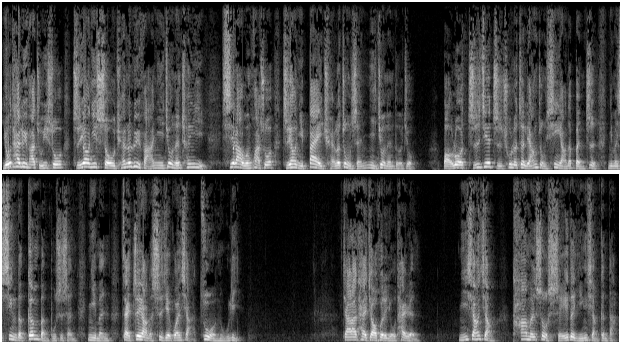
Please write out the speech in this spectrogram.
犹太律法主义说，只要你守全了律法，你就能称义；希腊文化说，只要你拜全了众神，你就能得救。保罗直接指出了这两种信仰的本质：你们信的根本不是神，你们在这样的世界观下做奴隶。加拉太教会的犹太人，你想想，他们受谁的影响更大？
